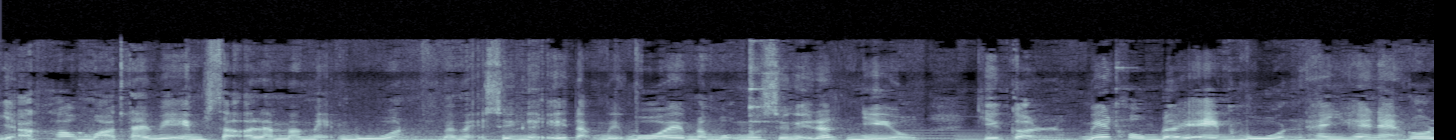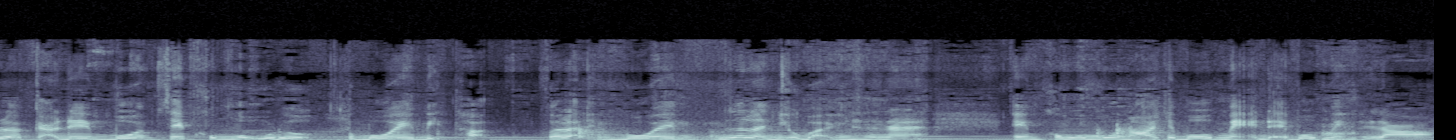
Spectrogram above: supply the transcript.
Dạ không ạ, tại vì em sợ làm ba mẹ buồn Ba mẹ suy nghĩ, đặc biệt bố em là một người suy nghĩ rất nhiều. Chỉ cần biết hôm đấy em buồn hay như thế nào thôi là cả đêm bố em sẽ không ngủ được. Bố em bị thận, với lại bố em cũng rất là nhiều bệnh Nên là em không muốn nói cho bố mẹ để bố mẹ phải lo.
